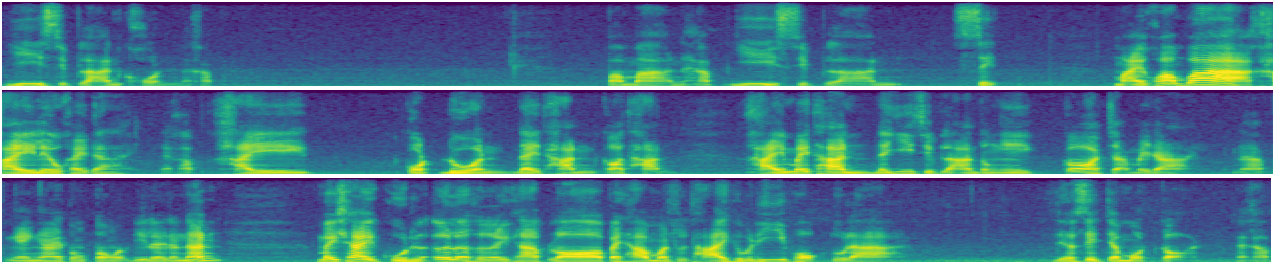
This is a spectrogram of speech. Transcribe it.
20 ล้านคนนะครับ ประมาณนะครับ 20 ล้านสิทธิ์ หมายความว่าใครเร็วใครได้นะครับ ใครกดด่วนได้ทันก็ทัน ใครไม่ทันใน 20 ล้านตรงนี้ก็จะไม่ได้นะครับ ง่ายๆ ตรงๆ แบบนี้เลยดังนั้น ไม่ใช่คุณเออระเหยครับ รอไปทำวันสุดท้ายคือวันที่ 26 ตุลา เดี๋ยวสิทธิ์จะหมดก่อนนะครับ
